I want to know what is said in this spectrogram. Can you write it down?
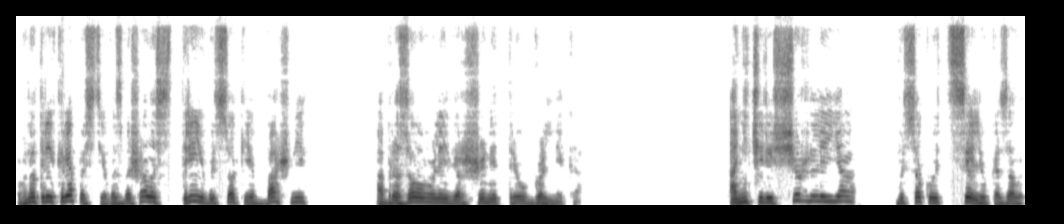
Внутри крепости возвышалось три высокие башни, образовывали вершины треугольника. А не чересчур ли я высокую цель указал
